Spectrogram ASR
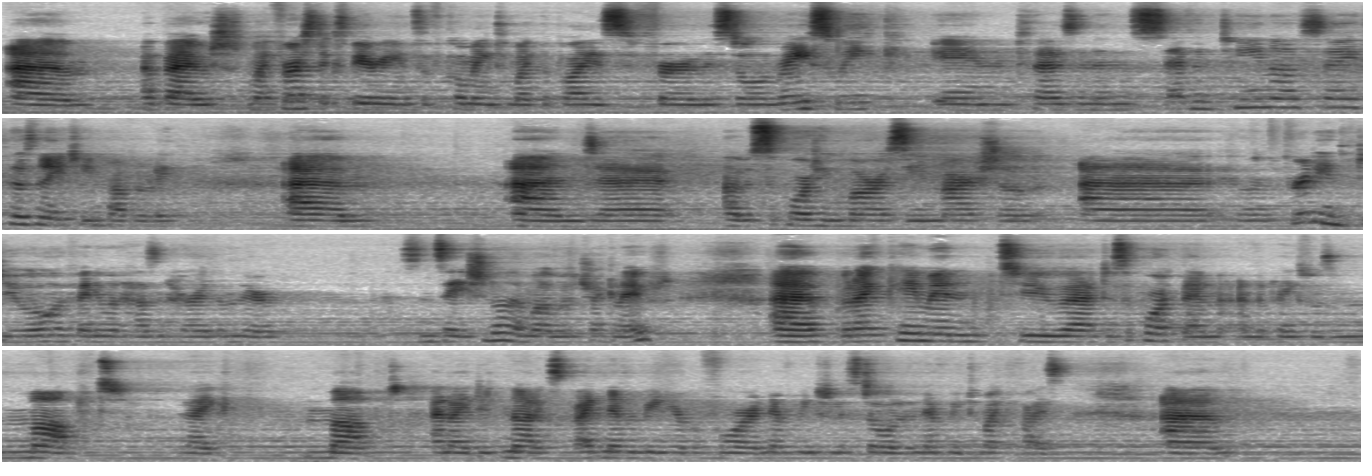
Um, about my first experience of coming to Mike the Pies for Listowel Race Week in 2017, I'll say 2018 probably. Um, and uh, I was supporting Morrissey and Marshall, uh, who are a brilliant duo. If anyone hasn't heard them, they're sensational and well worth checking out. Uh, but I came in to uh, to support them, and the place was mobbed, like mobbed. And I did not. Ex- I'd never been here before. I'd never been to Listowel. I'd never been to Mike Pies. Um,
